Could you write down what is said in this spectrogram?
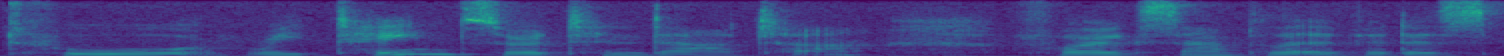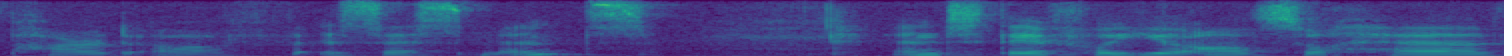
to retain certain data for example, if it is part of assessments. And therefore, you also have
